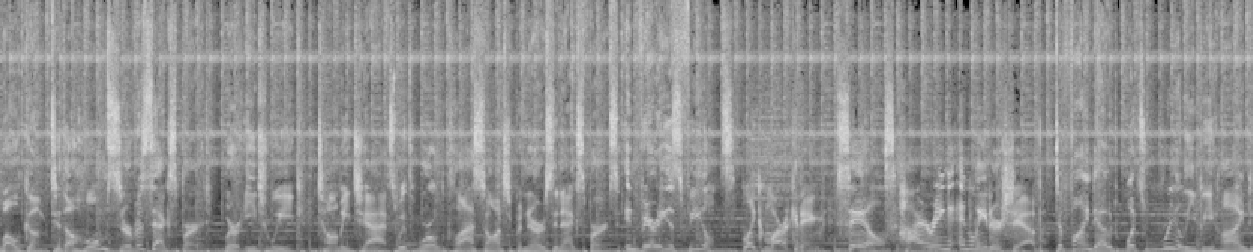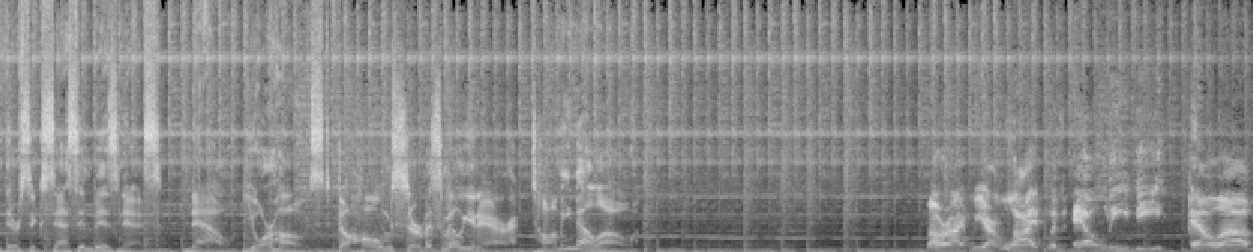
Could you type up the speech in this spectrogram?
Welcome to the Home Service Expert, where each week Tommy chats with world class entrepreneurs and experts in various fields like marketing, sales, hiring, and leadership to find out what's really behind their success in business. Now, your host, the Home Service Millionaire, Tommy Mello. All right, we are live with Al Levi. L. uh,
